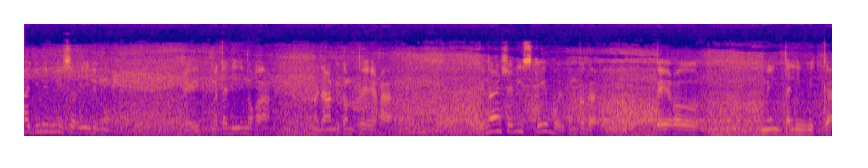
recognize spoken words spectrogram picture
Imagine mo yung sarili mo. Okay? Matalino ka. Madami kang pera. Financially stable, kumbaga. Pero mentally weak ka.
